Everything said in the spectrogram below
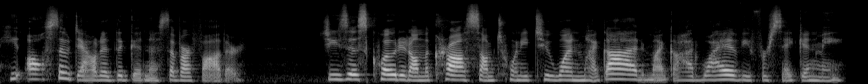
he also doubted the goodness of our Father. Jesus quoted on the cross Psalm 22 1, My God, my God, why have you forsaken me?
